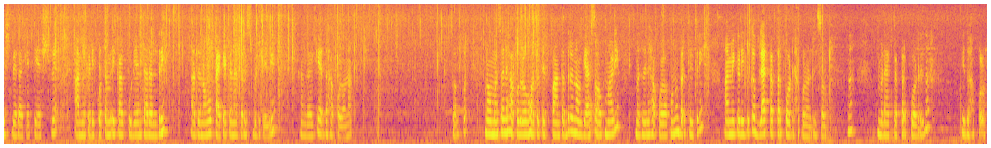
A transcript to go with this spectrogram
ಎಷ್ಟು ಬೇಕಾಕೈತಿ ಎಷ್ಟು ರೀ ಆಮೇಲೆ ಕಡೆ ಕೊತ್ತಂಬರಿ ಕಾಳು ಪುಡಿ ಅಂತಾರಲ್ರಿ? ಅದು ನಾವು ಪ್ಯಾಕೆಟನ್ನು ತರಿಸ್ಬಿಡ್ತೀವಿ. ಹಾಗಾಗಿ ಅದು ಹಾಕ್ಕೊಳ್ಳೋಣ ಸ್ವಲ್ಪ. ನಾವು ಮಸಾಲೆ ಹಾಕೋದ್ರೊಳಗೆ ಹೊತ್ತೈತಪ್ಪ ಅಂತಂದ್ರೆ ನಾವು ಗ್ಯಾಸ್ ಆಫ್ ಮಾಡಿ ಮಸಾಲೆ ಹಾಕೊಳಕ್ಕೂ ಬರ್ತೈತೆ ರೀ ಆಮೇಲೆ ಕಡೆ ಇದಕ್ಕೆ ಬ್ಲ್ಯಾಕ್ ಪೆಪ್ಪರ್ ಪೌಡ್ರ್ ಹಾಕೊಳ್ಳೋಣ ರೀ ಸ್ವಲ್ಪ. ಬ್ಲ್ಯಾಕ್ ಪೆಪ್ಪರ್ ಪೌಡ್ರಿದ ಇದು. ಹಾಕ್ಕೊಳ್ಳೋಣ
